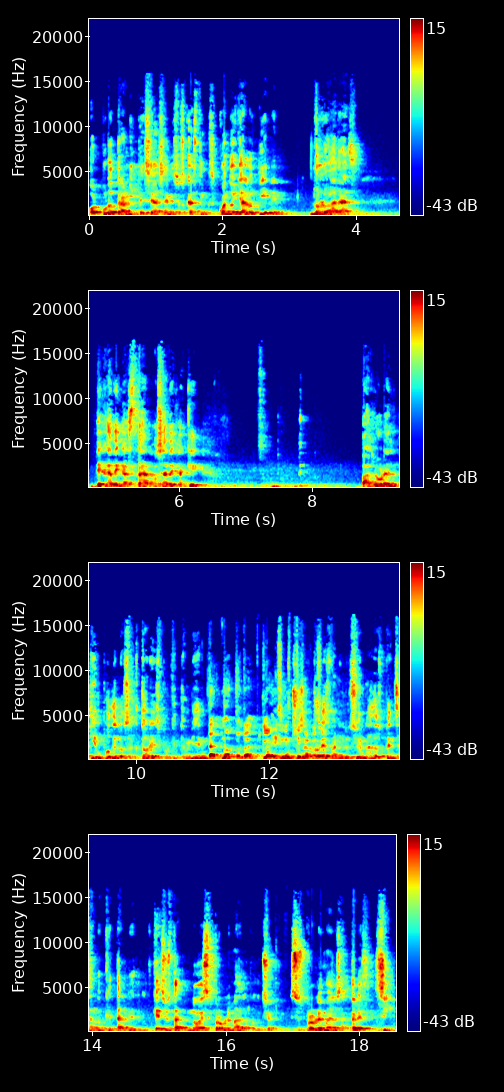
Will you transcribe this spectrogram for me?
Por puro trámite se hacen esos castings. Cuando ya lo tienen, no lo hagas. Deja de gastar, o sea, deja que valora el tiempo de los actores, porque también Ta- No, total, claro, es- muchos actores razón. van ilusionados pensando que tal vez que eso está, no es problema de la producción, eso es problema de los actores, sí.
